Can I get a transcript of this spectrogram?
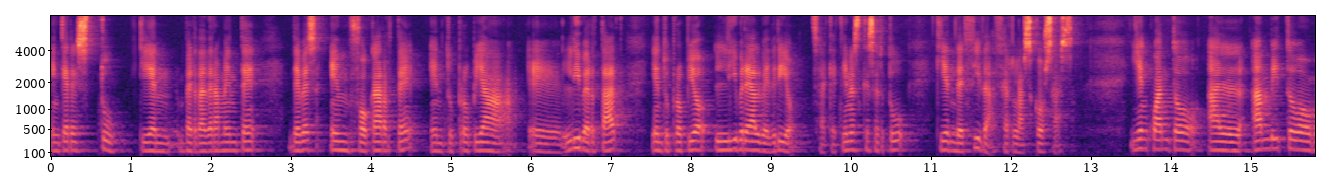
en que eres tú quien verdaderamente debes enfocarte en tu propia eh, libertad y en tu propio libre albedrío. O sea, que tienes que ser tú quien decida hacer las cosas. Y en cuanto al ámbito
